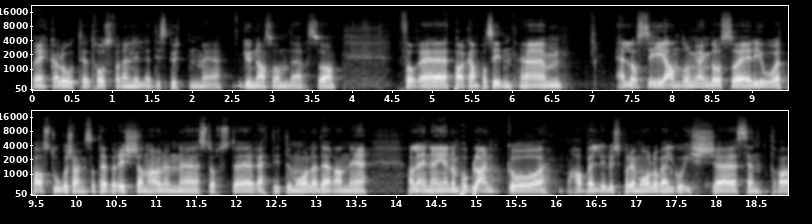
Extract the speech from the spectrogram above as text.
Brekalo, til tross for den lille disputten med Gunnarsson der, så for eh, et par kamper siden. Um, ellers i andre omgang da, så er det jo et par store sjanser til Berisha. Han har jo den eh, største rett etter målet, der han er alene gjennom på blank og har veldig lyst på det målet og velger å ikke sentre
